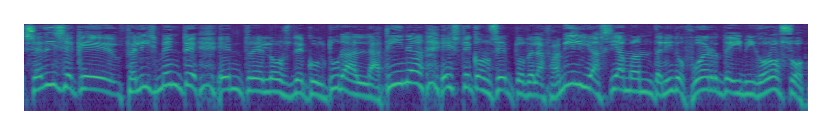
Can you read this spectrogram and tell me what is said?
Se dice que, felizmente, entre los de cultura latina, este concepto de la familia se ha mantenido fuerte y vigoroso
